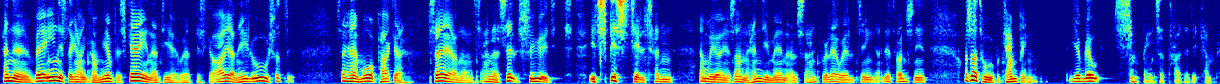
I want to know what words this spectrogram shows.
Han, øh, hver eneste gang han kom hjem fra Skagen, og de havde været fiskerejer en hel uge, så, så havde mor pakket sagerne, og han havde selv syet et, et spidstelt. Han, han var jo sådan en handyman, altså han kunne lave alting, og lidt håndsnit. Og så tog vi på camping. Jeg blev simpelthen så træt af det camping.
